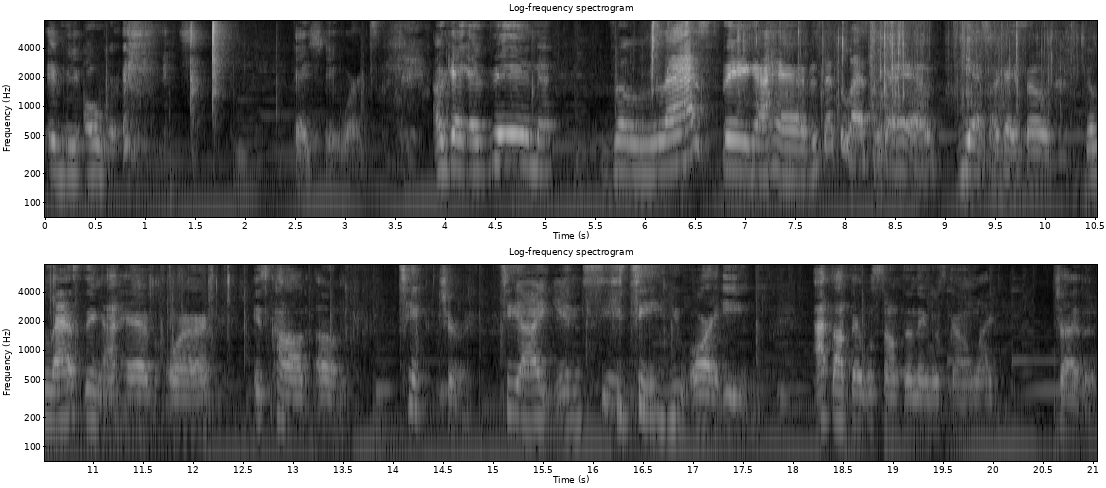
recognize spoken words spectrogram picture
it be over. that shit works. Okay, and then the last thing I have is that the last thing I have? Yes. Okay, so the last thing I have are is called um, tincture. T I N C T U R E. I thought that was something they was gonna like try to.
